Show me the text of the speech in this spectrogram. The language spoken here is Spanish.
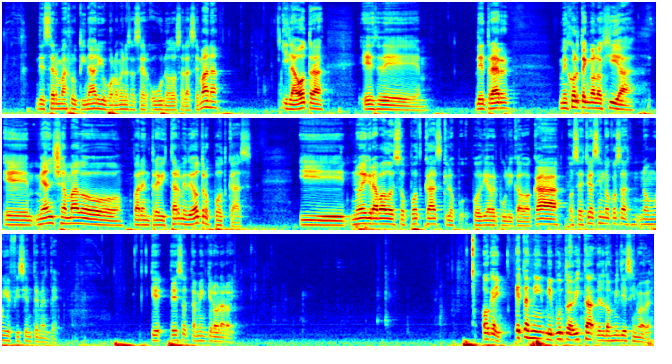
de ser más rutinario, por lo menos hacer uno o dos a la semana. Y la otra es de, de traer mejor tecnología. Eh, me han llamado para entrevistarme de otros podcasts. Y no he grabado esos podcasts que los podría haber publicado acá. O sea, estoy haciendo cosas no muy eficientemente. Que de eso también quiero hablar hoy. Ok, este es mi, mi punto de vista del 2019.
